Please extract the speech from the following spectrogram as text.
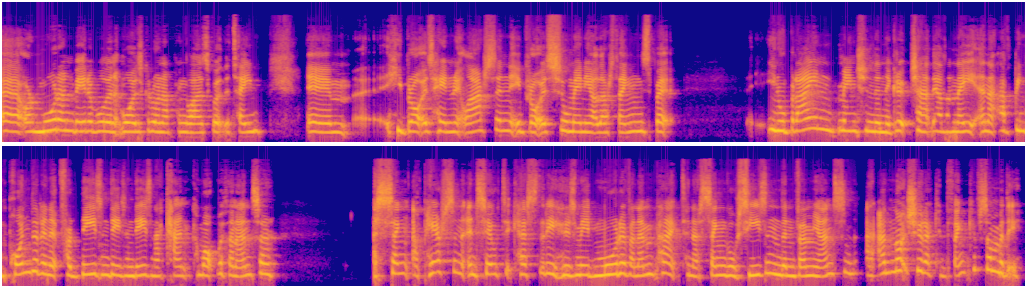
uh, or more unbearable than it was growing up in Glasgow at the time. Um, he brought us Henrik Larsson, he brought us so many other things, but you know, Brian mentioned in the group chat the other night, and I've been pondering it for days and days and days, and I can't come up with an answer a, sing, a person in Celtic history who's made more of an impact in a single season than Wim Jansen. I, am not sure I can think of somebody.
